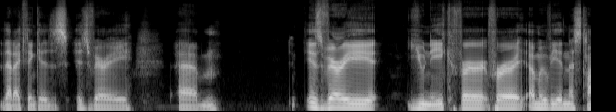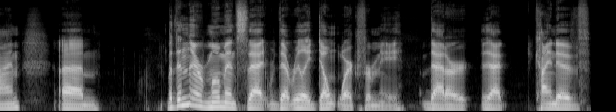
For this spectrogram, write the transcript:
that I think is is very um is very unique for for a movie in this time. Um, but then there are moments that that really don't work for me that are that kind of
